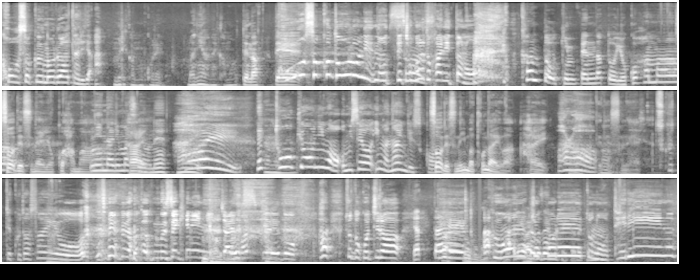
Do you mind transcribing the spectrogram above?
高速乗るあたりであ無理かもこれ。間に合わないかもってなって。高速道路に乗ってチョコレート買いに行ったの？関東近辺だと横浜そうですね横浜。になりますよね。はい、はい。えうん。東京にはお店は今ないんですか？はいそうですね今都内ははいあら。なってですね。作ってくださいよ、なんか無責任に言っちゃいますけれど。はい。ちょっとこちらやったえーー、クオンチョコレートのテリーヌ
